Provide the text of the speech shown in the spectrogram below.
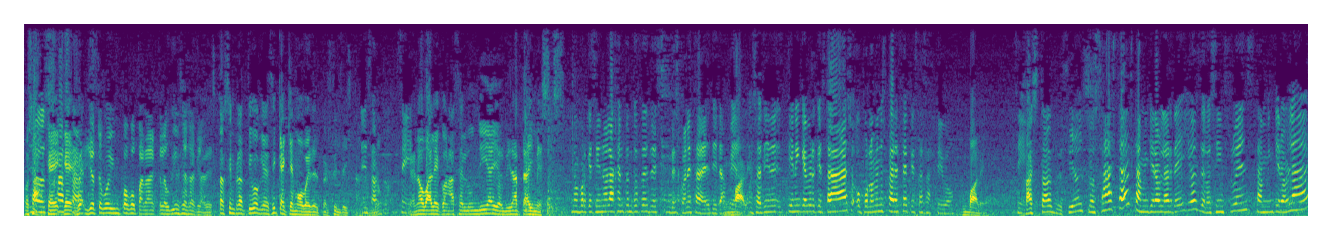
O sea, los que, que hashtags. yo te voy un poco para que la audiencia se aclare. Estar siempre activo quiere decir que hay que mover el perfil de Instagram. Exacto, ¿no? sí. Que no vale con hacerlo un día y olvidarte hay meses. No, porque si no la gente entonces des- desconecta de ti también. Vale. O sea, tiene, tienen que ver que estás, o por lo menos parecer que estás activo. Vale. Sí. Hashtag, decías. Los hashtags, también quiero hablar de ellos, de los influencers, también quiero hablar.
